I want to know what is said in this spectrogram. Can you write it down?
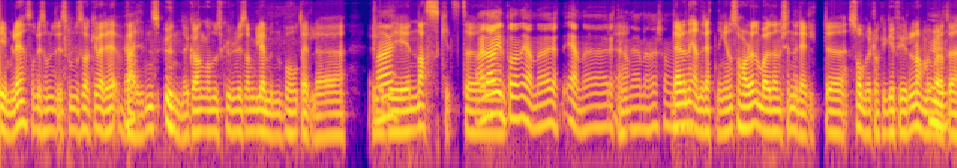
rimelig, så liksom, liksom det skal ikke være verdens undergang om du skulle liksom glemme den på hotellet eller Nei. bli nasket. eh, Nei, det er jo inne på den ene, rett, ene retningen jeg mener. Som, Det er den ene retningen. Så har du den bare den generelt uh, sommerklokkegefylen, da, med bare at det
